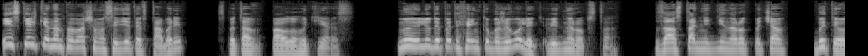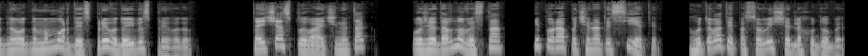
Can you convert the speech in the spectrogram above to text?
І скільки нам, по-вашому, сидіти в таборі? спитав Пауло Гутєрес. Ми люди потихеньку божеволють від неробства. За останні дні народ почав бити одне одному морди з приводу і без приводу. Та й час спливає, не так? Уже давно весна, і пора починати сіяти, готувати пасовища для худоби.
